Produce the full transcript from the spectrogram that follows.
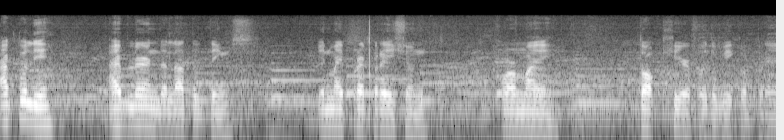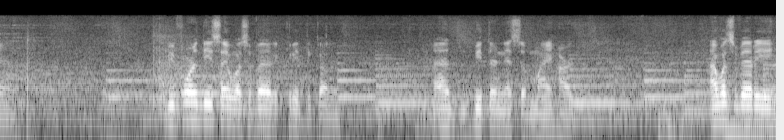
Actually, I've learned a lot of things in my preparation for my talk here for the week of prayer. Before this, I was very critical. I had bitterness of my heart. I was very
